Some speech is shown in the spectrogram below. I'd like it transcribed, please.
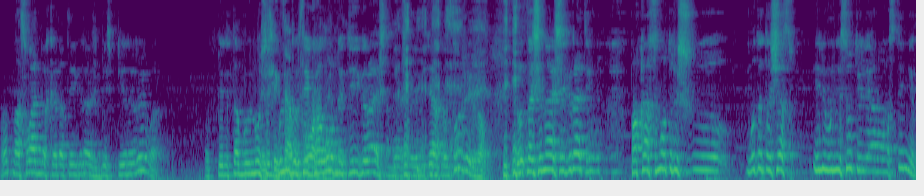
Вот на свадьбах, когда ты играешь без перерыва, вот перед тобой носят всегда блюдо, ты голодный, ты играешь, там, я что, медиатором тоже играл. И вот начинаешь играть, и вот пока смотришь, э, вот это сейчас или унесут, или оно остынет,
